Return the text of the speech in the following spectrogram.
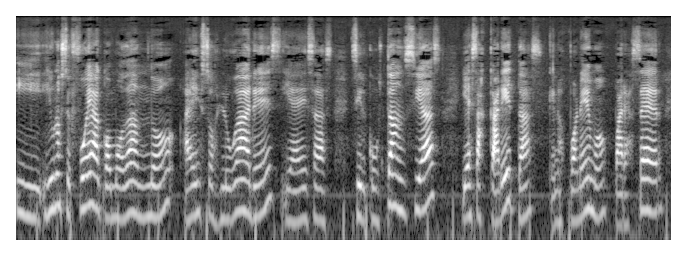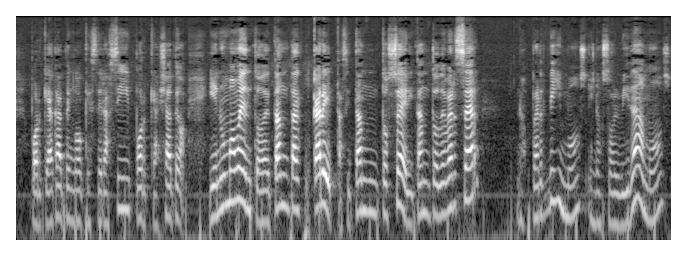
y, uno se fue acomodando a esos lugares y a esas circunstancias y a esas caretas que nos ponemos para hacer, porque acá tengo que ser así, porque allá tengo... Y en un momento de tantas caretas y tanto ser y tanto deber ser, nos perdimos y nos olvidamos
